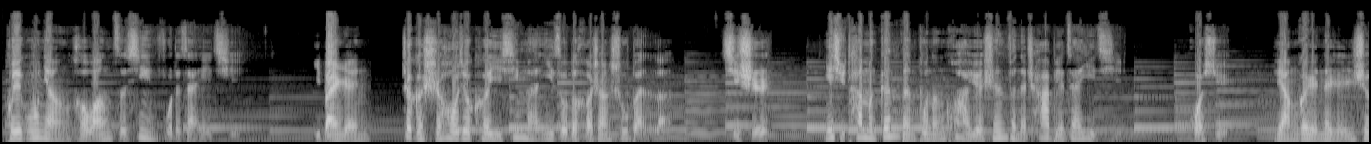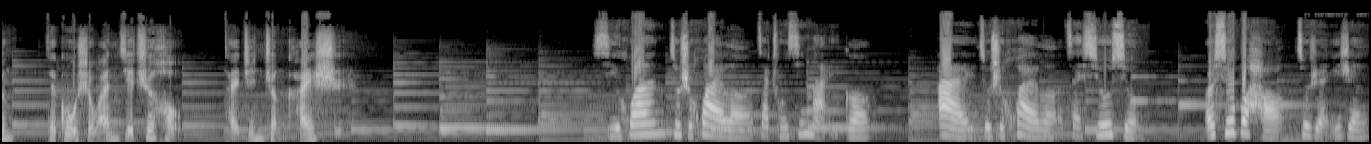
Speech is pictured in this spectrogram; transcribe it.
灰姑娘和王子幸福的在一起。一般人这个时候就可以心满意足的合上书本了。其实，也许他们根本不能跨越身份的差别在一起。或许，两个人的人生在故事完结之后才真正开始。喜欢就是坏了再重新买一个，爱就是坏了再修修，而修不好就忍一忍。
